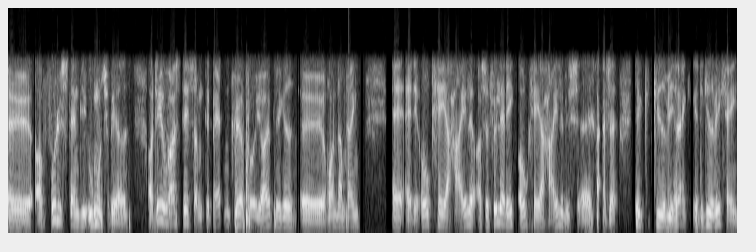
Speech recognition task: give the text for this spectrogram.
øh, og fuldstændig umotiveret. Og det er jo også det, som debatten kører på i øjeblikket øh, rundt omkring. Er, er det okay at hejle? Og selvfølgelig er det ikke okay at hejle, hvis, øh, altså, det gider vi heller ikke, det gider vi ikke have.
